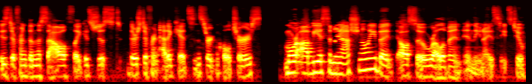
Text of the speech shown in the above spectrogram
is different than the South. Like it's just, there's different etiquettes in certain cultures. More obvious internationally, but also relevant in the United States too.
